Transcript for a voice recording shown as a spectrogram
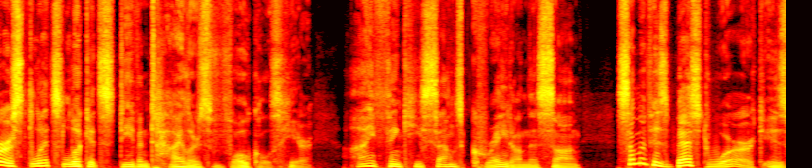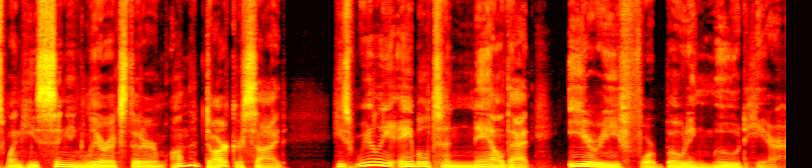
First, let's look at Steven Tyler's vocals here. I think he sounds great on this song. Some of his best work is when he's singing lyrics that are on the darker side. He's really able to nail that eerie, foreboding mood here.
